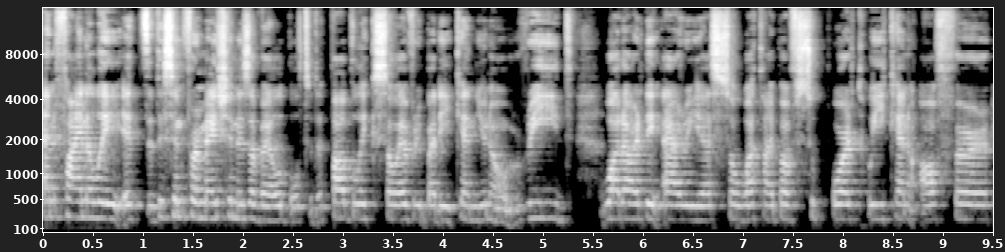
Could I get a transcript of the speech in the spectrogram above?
And finally, it, this information is available to the public so everybody can, you know, read what are the areas. So what type of support we can offer,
